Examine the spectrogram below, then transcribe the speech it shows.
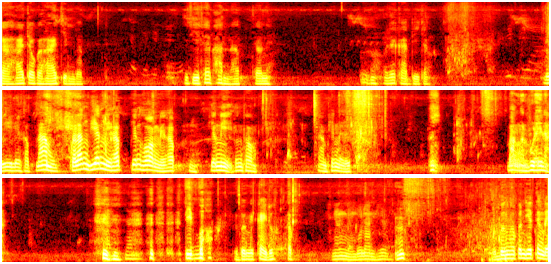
ก็หาเจ้าก็หากินแบบวิธีไทยพันธุ์นะครับแถวนี้อื้อบรรยากาศดีจังลุยเลยครับน้ำกำลังเพียงนี่ครับเพียงทองนี่ครับอืมเพียงนี่เพียงทองน้ำเพียงไหนเอ่ยเฮ้ย บังกันผู้ใดน่ะ ติดบ่เบิ่งใกล้ๆดูครับยังอย่างโบราณเฮียไปเบิ่งว่าเป็นเฮ็ดจังได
